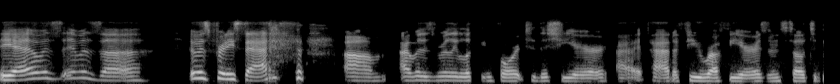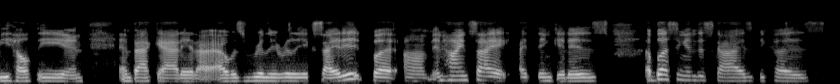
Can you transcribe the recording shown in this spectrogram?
yeah, it was it was uh it was pretty sad. um, I was really looking forward to this year. I've had a few rough years, and so to be healthy and and back at it, I, I was really really excited. But um, in hindsight, I think it is a blessing in disguise because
